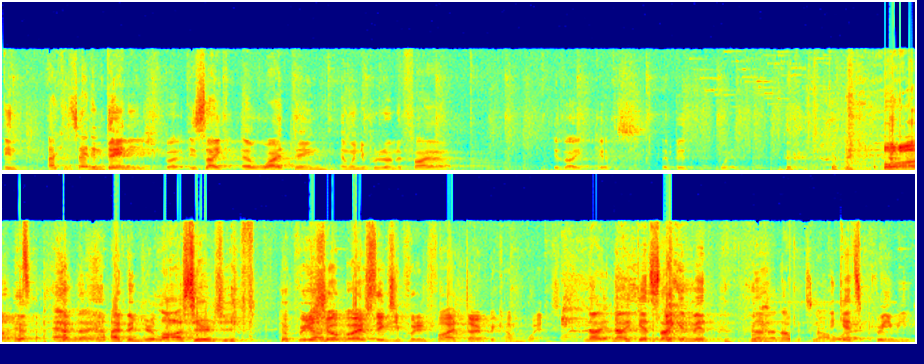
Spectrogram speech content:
In I can say it in Danish, but it's like a white thing, and when you put it on the fire, it like gets a bit wet. What? And uh, I think you're lost here, Chief. I'm pretty sure most things you put in fire don't become wet. no, no, it gets like a bit. No, no, no. It's not It gets creamy,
